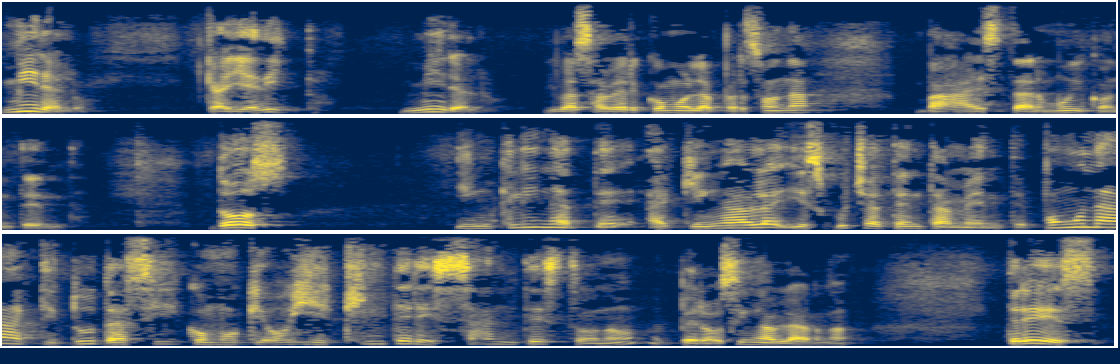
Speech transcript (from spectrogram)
Míralo, calladito, míralo. Y vas a ver cómo la persona va a estar muy contenta. Dos, inclínate a quien habla y escucha atentamente. Pon una actitud así como que, oye, qué interesante esto, ¿no? Pero sin hablar, ¿no? Tres,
